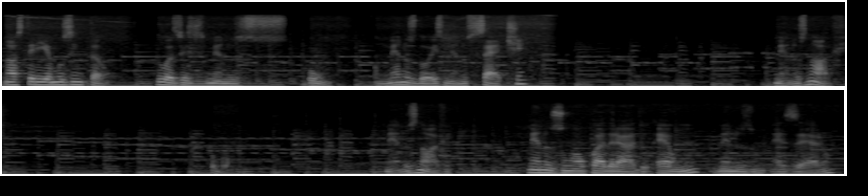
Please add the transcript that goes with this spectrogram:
nós teríamos então 2 vezes menos 1, então, menos 2, menos 7, menos 9. Ficou bom. Menos 9. Menos 1 ao quadrado é 1, menos 1 é 0.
